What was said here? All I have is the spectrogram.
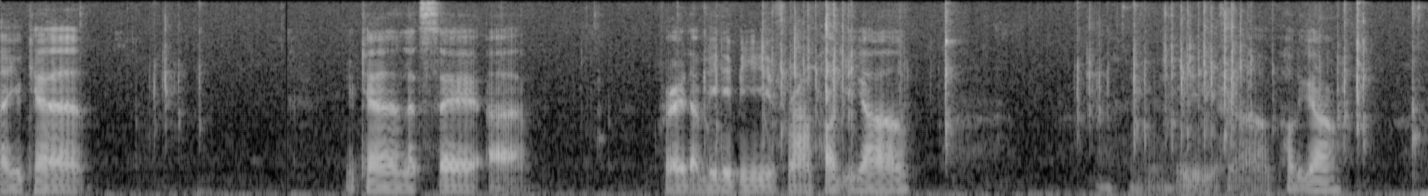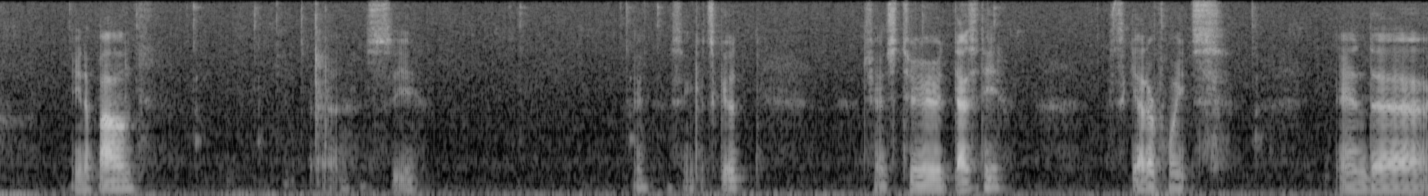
Uh, you can you can let's say uh, create a VDB from Polygon. VDB from Polygon. In a bound. Uh, see. Okay I think it's good. Change to density. Scatter points. And uh,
